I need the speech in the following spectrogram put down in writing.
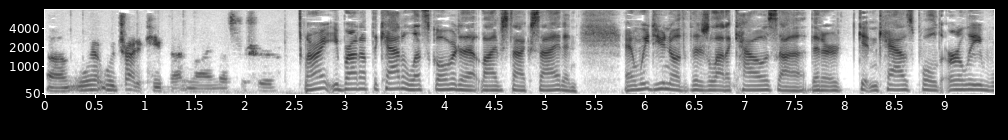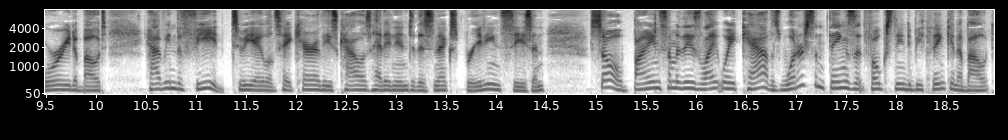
um, we, we try to keep that in mind. That's for sure. All right, you brought up the cattle. Let's go over to that livestock side, and and we do know that there's a lot of cows uh, that are getting calves pulled early, worried about having the feed to be able to take care of these cows heading into this next breeding season. So, buying some of these lightweight calves. What are some things that folks need to be thinking about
